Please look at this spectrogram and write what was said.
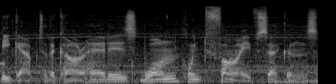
The gap to the car ahead is 1.5 seconds.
